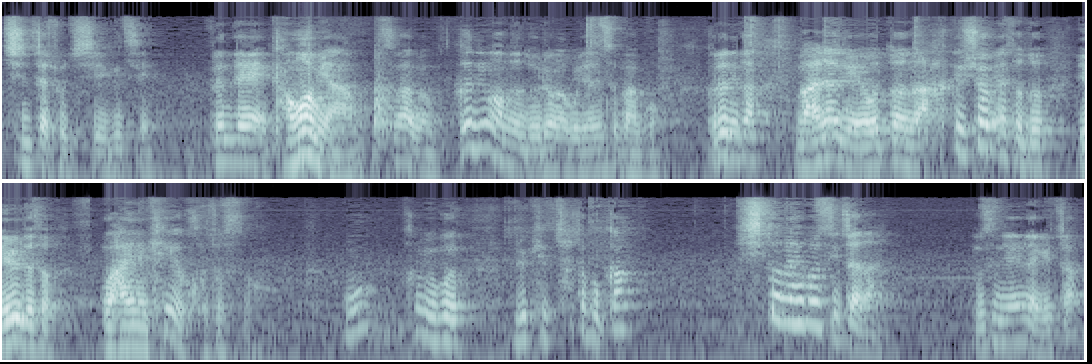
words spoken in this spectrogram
진짜 좋지. 그치? 그런데 경험이야. 수학은. 끊임없는 노력하고 연습하고. 그러니까 만약에 어떤 학교 시험에서도 예를 들어서 Y는 K가 거졌어. 어? 그럼 이거 이렇게 찾아볼까? 시도는 해볼 수 있잖아. 무슨 얘기인지 알겠죠?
